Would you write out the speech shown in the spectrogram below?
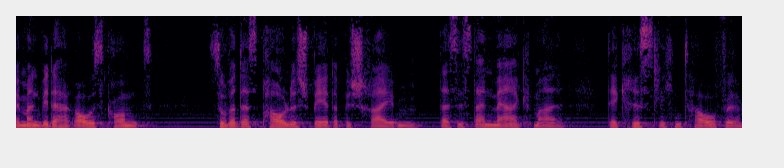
wenn man wieder herauskommt. So wird es Paulus später beschreiben. Das ist ein Merkmal der christlichen Taufe.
